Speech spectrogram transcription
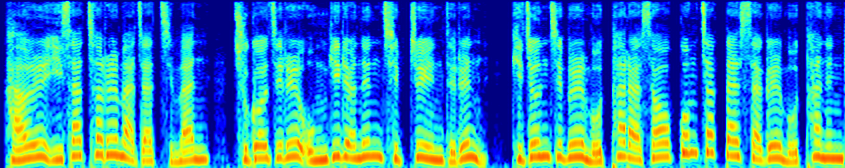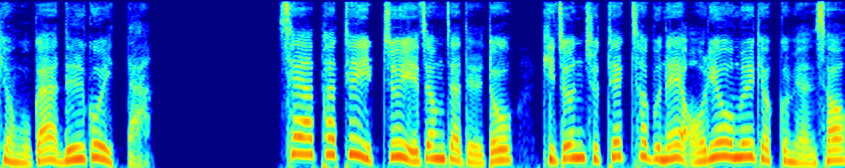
가을 이사철을 맞았지만 주거지를 옮기려는 집주인들은 기존 집을 못 팔아서 꼼짝달싹을 못하는 경우가 늘고 있다. 새 아파트 입주 예정자들도 기존 주택 처분에 어려움을 겪으면서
